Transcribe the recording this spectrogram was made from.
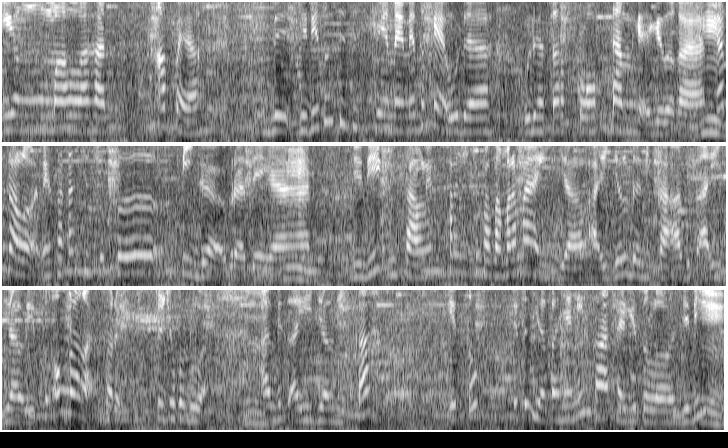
yang malahan apa ya di- jadi tuh cucu-cucunya nenek tuh kayak udah udah terplotkan kayak gitu kan Hmm. kan kalau misalkan cucu ke tiga berarti kan Hmm. jadi misalnya kan cucu pertama namanya Aijal Aijal udah nikah abis Aijal itu oh enggak enggak sorry cucu kedua Hmm. abis Aijal nikah itu itu jatahnya Nisa kayak gitu loh jadi Hmm.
